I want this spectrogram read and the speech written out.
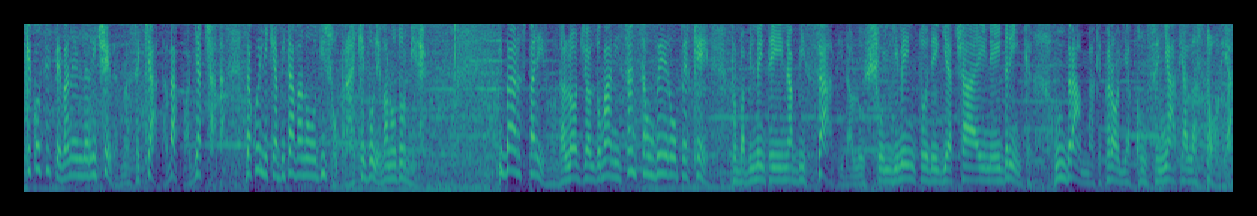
che consisteva nel ricevere una secchiata d'acqua ghiacciata da quelli che abitavano di sopra e che volevano dormire. I bar sparirono dall'oggi al domani senza un vero perché, probabilmente inabissati dallo scioglimento dei ghiacciai nei drink, un dramma che però li ha consegnati alla storia,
